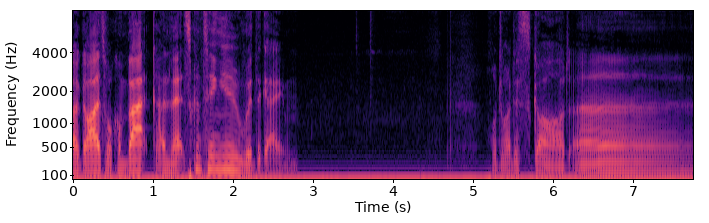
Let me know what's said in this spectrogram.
Hello guys, welcome back and let's continue with the game. What do I discard? Uh...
